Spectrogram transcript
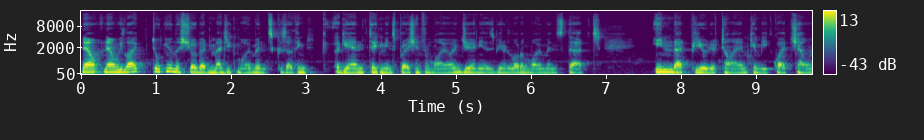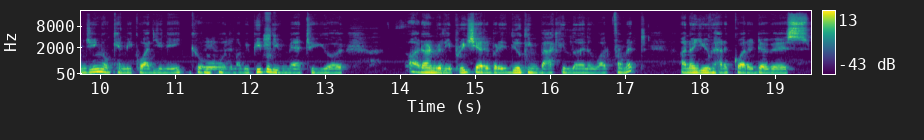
Now, now we like talking on the show about magic moments because I think again, taking inspiration from my own journey, there's been a lot of moments that in that period of time can be quite challenging or can be quite unique or mm-hmm. there might be people you've met who you go i don't really appreciate it but looking back you learn a lot from it i know you've had a, quite a diverse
